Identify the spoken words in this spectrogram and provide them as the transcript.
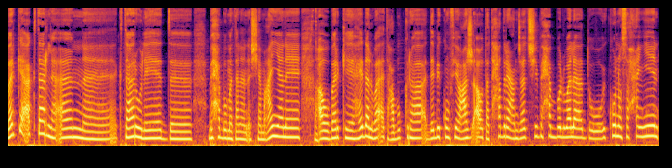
بركي أكتر لأن آه، كتار ولاد آه، بحبوا مثلا أشياء معينة صح. أو بركي هيدا الوقت عبكرة قد إيه بيكون فيه عجقة وتتحضري عن جد شي بحبوا الولد ويكونوا صحيين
